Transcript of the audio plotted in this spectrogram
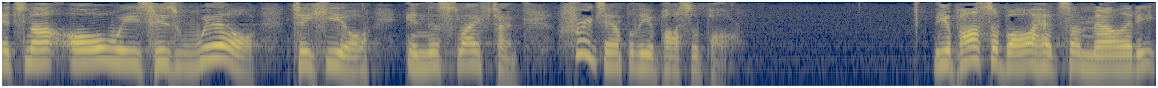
It's not always his will to heal in this lifetime. For example, the Apostle Paul. The Apostle Paul had some malady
